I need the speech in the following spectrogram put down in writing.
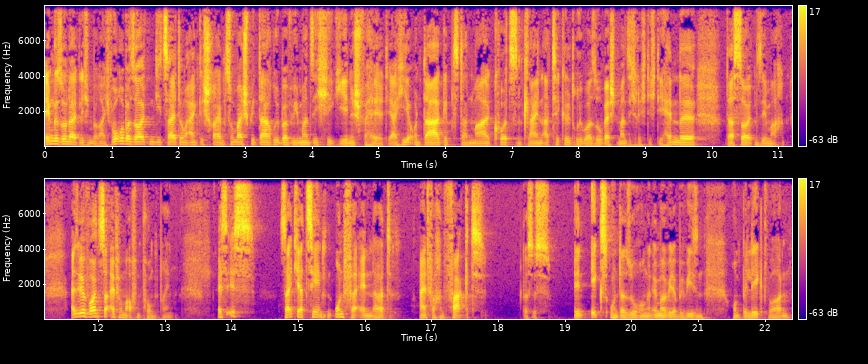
im gesundheitlichen Bereich. Worüber sollten die Zeitungen eigentlich schreiben? Zum Beispiel darüber, wie man sich hygienisch verhält. Ja, hier und da gibt's dann mal kurz einen kleinen Artikel drüber, so wäscht man sich richtig die Hände. Das sollten sie machen. Also wir wollen es da einfach mal auf den Punkt bringen. Es ist seit Jahrzehnten unverändert einfach ein Fakt. Das ist in x Untersuchungen immer wieder bewiesen und belegt worden.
